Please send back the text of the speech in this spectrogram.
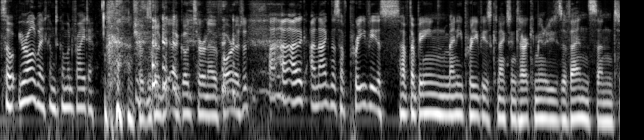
So you're all welcome to come on Friday. I'm sure there's going to be a good turnout for it. And, and, and, Agnes, have previous have there been many previous Connecting Clare Communities events, and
